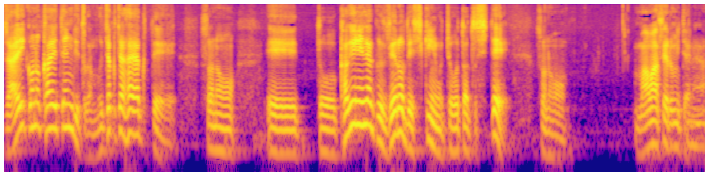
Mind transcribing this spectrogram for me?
在庫の回転率がむちゃくちゃ速くて、その、えー、っと、限りなくゼロで資金を調達して、その、回せるみたいな。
